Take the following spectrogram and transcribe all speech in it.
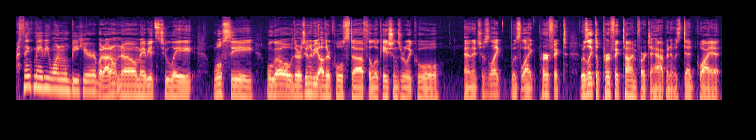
I think maybe one will be here, but I don't know. Maybe it's too late. We'll see. We'll go. There's gonna be other cool stuff. The location's really cool, and it just like was like perfect. It was like the perfect time for it to happen. It was dead quiet,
